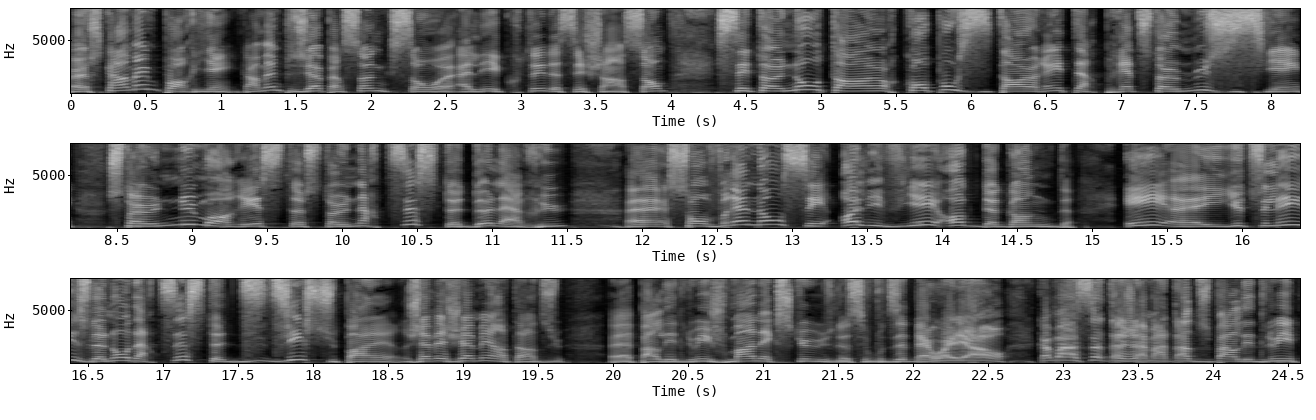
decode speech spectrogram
euh, c'est quand même pas rien. Quand même plusieurs personnes qui sont euh, allées écouter de ses chansons. C'est un auteur, compositeur, interprète, c'est un musicien, c'est un humoriste, c'est un artiste de la rue. Euh, son vrai nom, c'est Olivier Ogdegond. Et euh, il utilise le nom d'artiste Didier Super. J'avais jamais entendu parler de lui. Je m'en excuse si vous dites, ben voyons, comment ça, t'as jamais entendu parler de lui?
